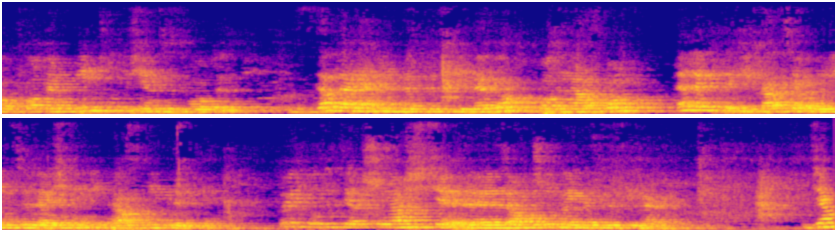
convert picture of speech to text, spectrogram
o kwotę 5 tysięcy złotych z zadania inwestycyjnego pod nazwą Elektryfikacja ulicy Leśnej i Praskiej w Rybnie. To jest pozycja 13 e, załącznika inwestycyjnego. Dział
